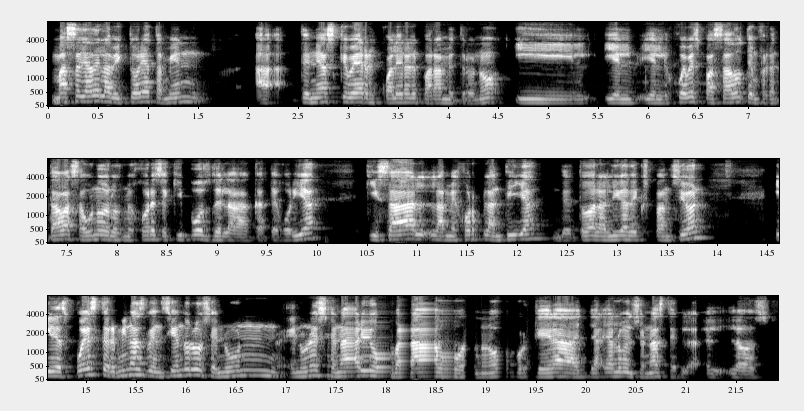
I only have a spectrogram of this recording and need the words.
más allá de la victoria también a, tenías que ver cuál era el parámetro, ¿no? Y, y, el, y, el, jueves pasado te enfrentabas a uno de los mejores equipos de la categoría, quizá la mejor plantilla de toda la liga de expansión, y después terminas venciéndolos en un, en un escenario bravo, ¿no? Porque era, ya, lo mencionaste, los,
